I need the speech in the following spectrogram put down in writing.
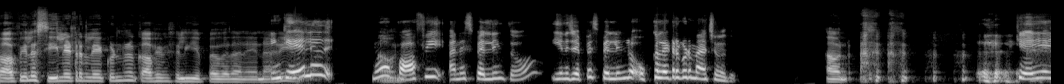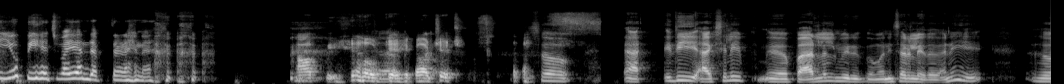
కాఫీలో సి లెటర్ లేకుండా కాఫీ స్పెల్లింగ్ చెప్పావు కదా నేను. ఇంకే లేదు కాఫీ అనే స్పెల్లింగ్తో ఈయన చెప్పే స్పెల్లింగ్లో ఒక్క లెటర్ కూడా మ్యాచ్ అవ్వదు. అవును. కేఏయు పిహెచ్వై అని చెప్తాడు ఆయన. కాపీ ఓకే గాట్ ఇట్ సో ఇది యాక్చువల్లీ ప్యారలల్ మీరు గమనించారో లేదో కానీ సో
